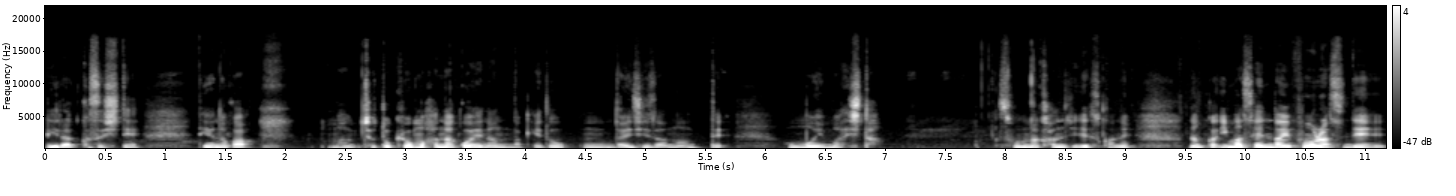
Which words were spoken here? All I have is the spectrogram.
リラックスしてっていうのが、まあ、ちょっと今日も鼻声なんだけど、うん、大事だなって思いました。そんな感じですかね。なんか今仙台フォーラスで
